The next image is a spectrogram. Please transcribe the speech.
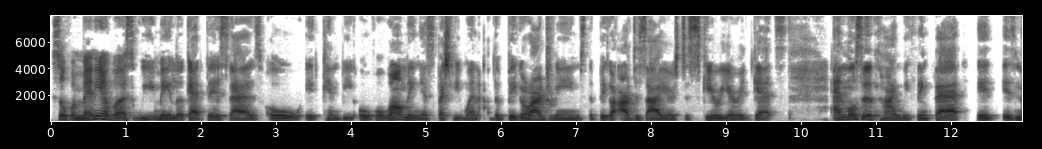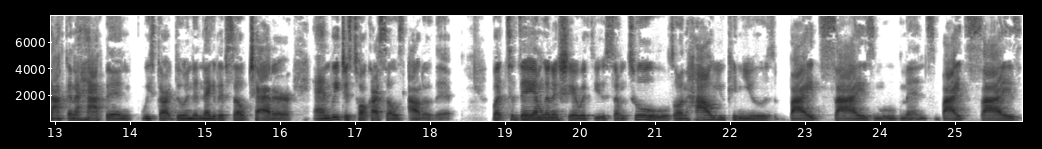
So for many of us, we may look at this as, oh, it can be overwhelming, especially when the bigger our dreams, the bigger our desires, the scarier it gets. And most of the time we think that it is not going to happen. We start doing the negative self chatter and we just talk ourselves out of it. But today I'm going to share with you some tools on how you can use bite size movements, bite size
